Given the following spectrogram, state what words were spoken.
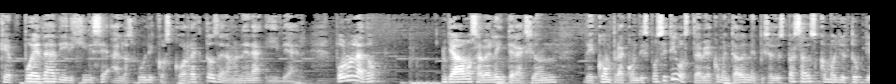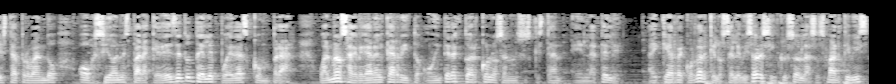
que pueda dirigirse a los públicos correctos de la manera ideal. Por un lado, ya vamos a ver la interacción de compra con dispositivos. Te había comentado en episodios pasados cómo YouTube ya está probando opciones para que desde tu tele puedas comprar o al menos agregar al carrito o interactuar con los anuncios que están en la tele. Hay que recordar que los televisores, incluso las Smart TVs,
